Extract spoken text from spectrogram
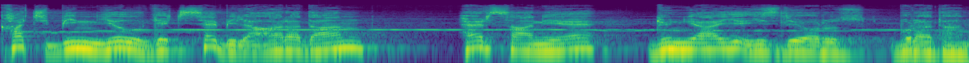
kaç bin yıl geçse bile aradan her saniye dünyayı izliyoruz buradan.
